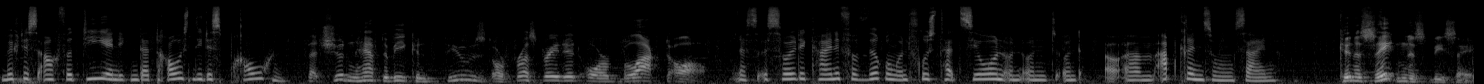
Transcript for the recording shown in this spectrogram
möchte es auch für diejenigen da draußen, die das brauchen. that shouldn't have to be confused or frustrated or blocked off. Es, es sollte keine Verwirrung und Frustration und, und, und ähm, Abgrenzung sein. Can a Satanist be saved?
